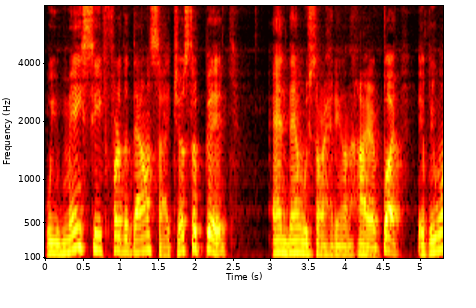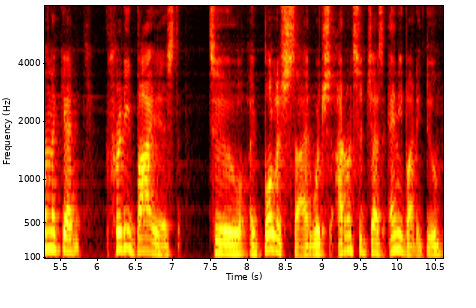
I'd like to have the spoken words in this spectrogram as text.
we may see further downside just a bit and then we start heading on higher. But if we want to get pretty biased to a bullish side which i don't suggest anybody do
